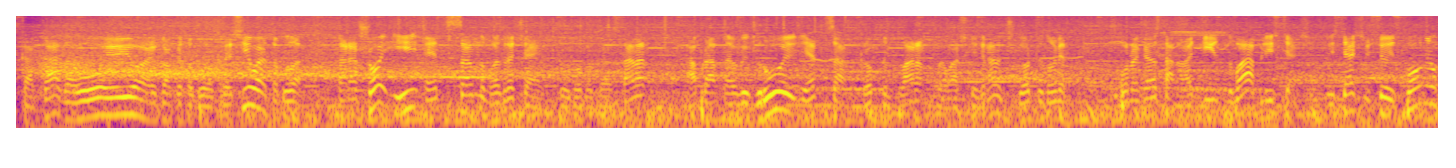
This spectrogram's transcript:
Какада. Ой-ой-ой, как это было красиво, это было хорошо. И Эдсон возвращает сборную Казахстана обратно в игру. Эдсон крупным планом на ваших экранах. Четвертый номер сборной Казахстана. 1-2, блестяще. Блестяще все исполнил.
